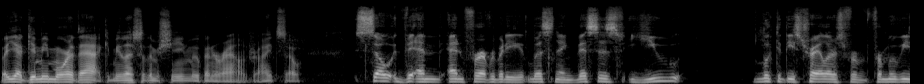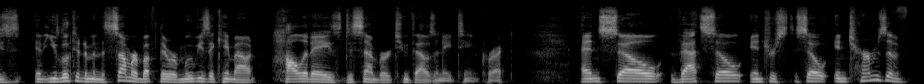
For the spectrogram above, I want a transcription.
But yeah, give me more of that. Give me less of the machine moving around, right? So So the, and and for everybody listening, this is you looked at these trailers for for movies and you looked at them in the summer, but there were movies that came out holidays December 2018, correct? And so that's so interesting. So in terms of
